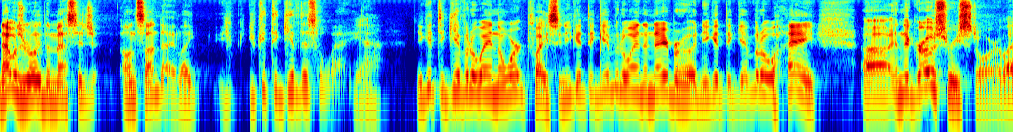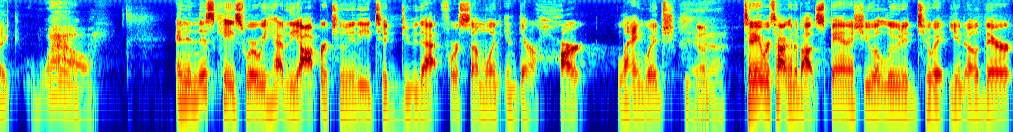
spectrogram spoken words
That was really the message on Sunday. Like you, you get to give this away. Yeah. You get to give it away in the workplace and you get to give it away in the neighborhood and you get to give it away uh, in the grocery store. Like, wow. And in this case, where we have the opportunity to do that for someone in their heart language, Yeah. today we're talking about Spanish. You alluded to it. You know, there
